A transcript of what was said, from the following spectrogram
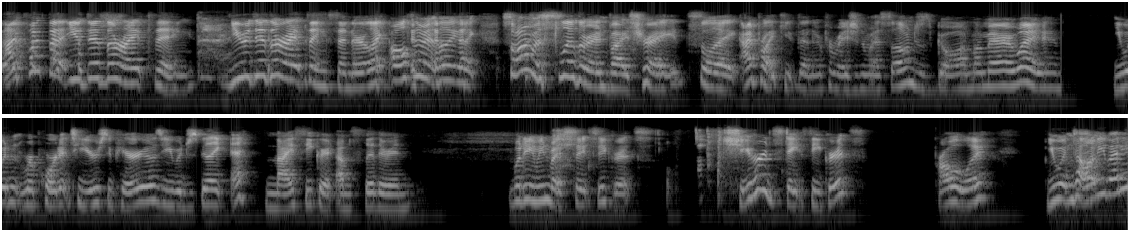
I put that you did the right thing. You did the right thing, Cinder. Like ultimately, like so I'm a Slytherin by trade. So like I'd probably keep that information to myself and just go on my merry way. You wouldn't report it to your superiors. You would just be like, eh, my secret. I'm Slytherin. What do you mean by state secrets? She heard state secrets. Probably. You wouldn't tell anybody?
